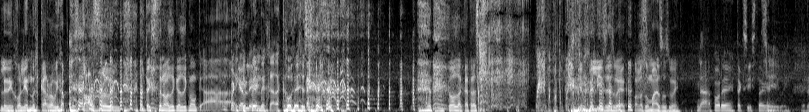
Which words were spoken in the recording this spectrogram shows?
Le dejó oliendo el carro bien apestoso, güey. El taxista nomás se quedó así como que, ah, ¿Pa' qué pendejada acabo de decir. Todos acá atrás. Bien felices, güey, acá con los humazos, güey. Nah, pobre taxista, güey. Sí, güey. Pero,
